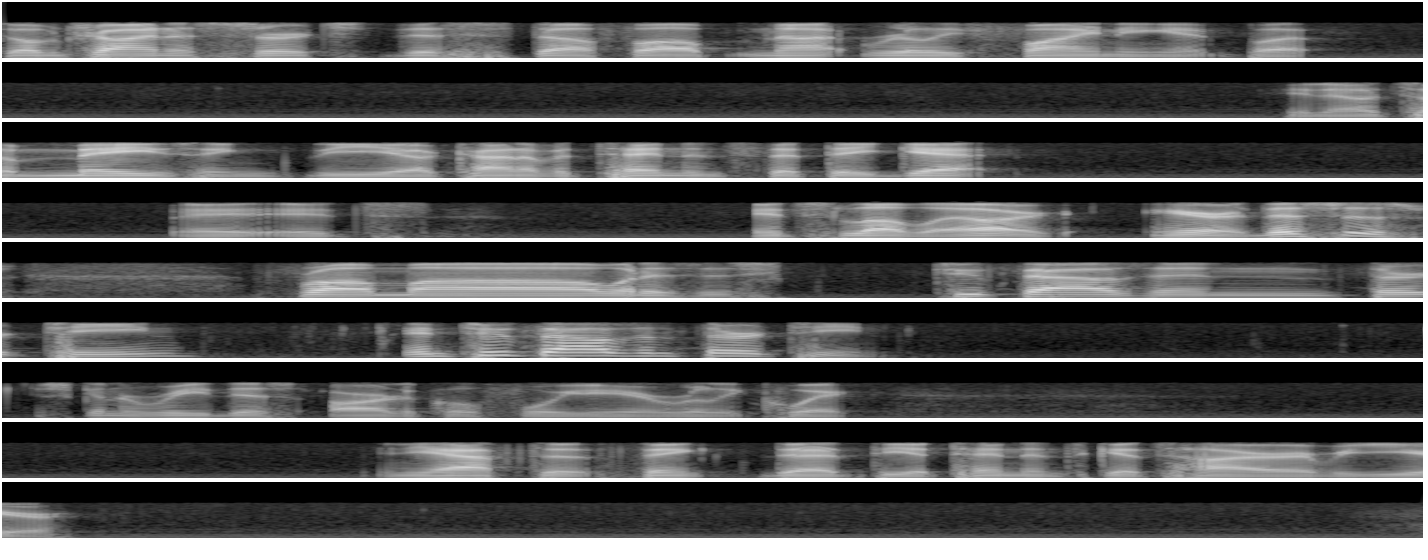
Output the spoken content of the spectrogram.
So I'm trying to search this stuff up, not really finding it, but you know, it's amazing the uh, kind of attendance that they get. It, it's it's lovely. All right, here, this is from uh what is this? 2013. In 2013, just going to read this article for you here really quick. and you have to think that the attendance gets higher every year.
